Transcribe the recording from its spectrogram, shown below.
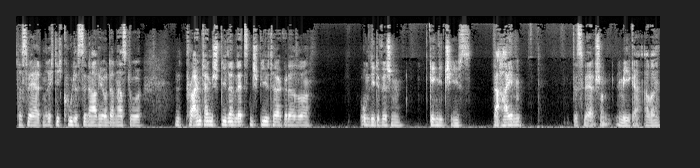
Das wäre halt ein richtig cooles Szenario und dann hast du einen Primetime-Spiel am letzten Spieltag oder so um die Division gegen die Chiefs. Daheim, das wäre schon mega. Aber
